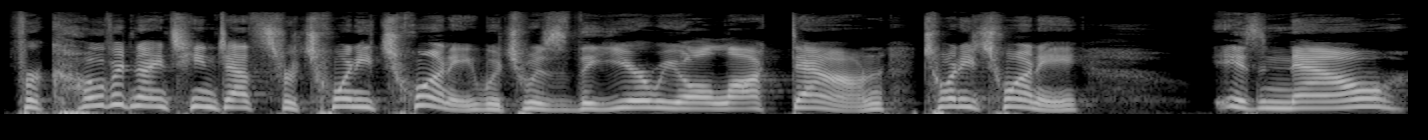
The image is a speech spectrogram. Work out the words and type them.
for COVID 19 deaths for 2020, which was the year we all locked down, 2020, is now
